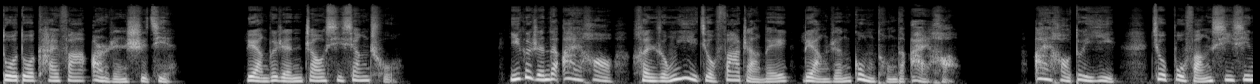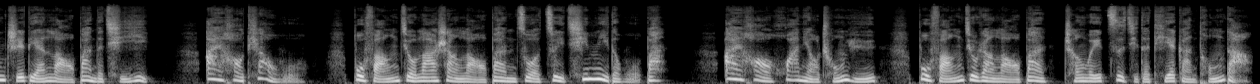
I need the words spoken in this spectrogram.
多多开发二人世界。两个人朝夕相处，一个人的爱好很容易就发展为两人共同的爱好。爱好对弈，就不妨悉心指点老伴的棋艺；爱好跳舞。不妨就拉上老伴做最亲密的舞伴，爱好花鸟虫鱼，不妨就让老伴成为自己的铁杆同党。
